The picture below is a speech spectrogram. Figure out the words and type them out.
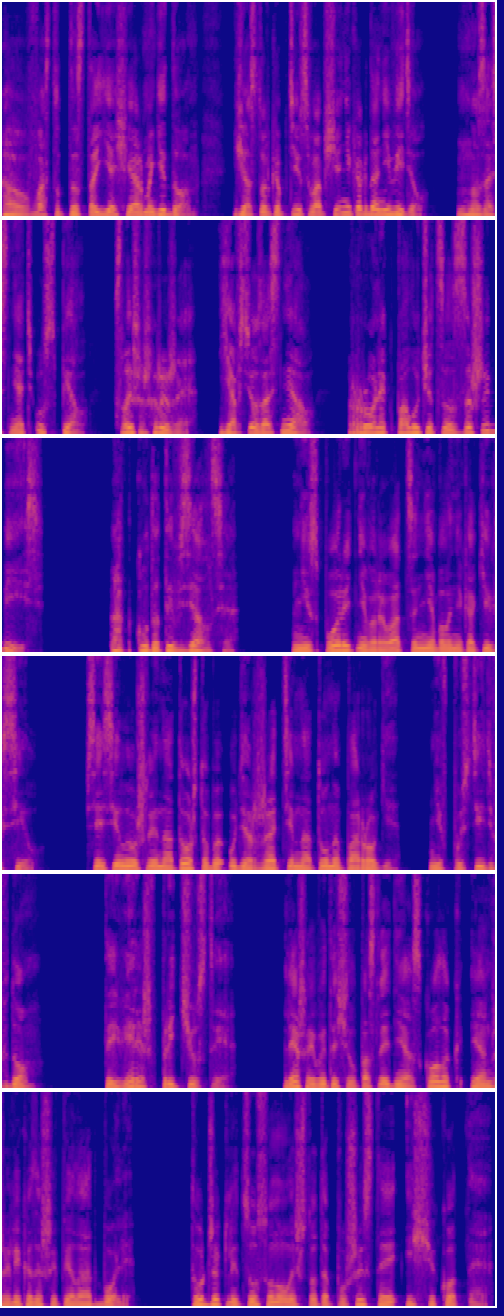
«А у вас тут настоящий Армагеддон! Я столько птиц вообще никогда не видел! Но заснять успел! Слышишь, рыжая? Я все заснял! Ролик получится зашибись!» «Откуда ты взялся?» Ни спорить, ни вырываться не было никаких сил. Все силы ушли на то, чтобы удержать темноту на пороге, не впустить в дом. «Ты веришь в предчувствие?» Леший вытащил последний осколок, и Анжелика зашипела от боли. Тут же к лицу сунулось что-то пушистое и щекотное.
